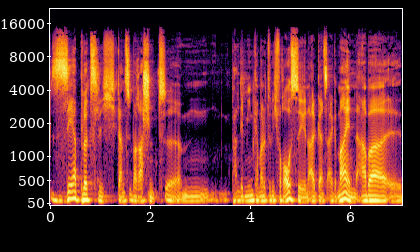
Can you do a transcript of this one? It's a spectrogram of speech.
sehr plötzlich, ganz überraschend. Ähm, Pandemien kann man natürlich voraussehen, ganz allgemein, aber äh,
